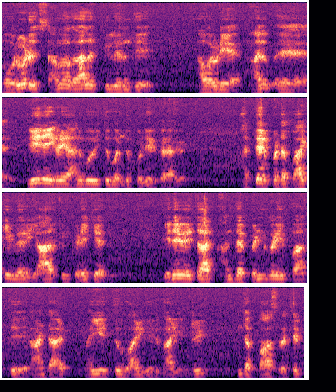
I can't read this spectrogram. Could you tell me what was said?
அவரோடு சமகாலத்திலிருந்து அவருடைய அனு லீலைகளை அனுபவித்து வந்து கொண்டிருக்கிறார்கள். அப்பேற்பட்ட பாக்கியம் வேறு யாருக்கும் கிடைக்காது. எனவே தான் அந்த பெண்களை பார்த்து ஆண்டாள் மையத்து வாழ்வீர்கள் என்று இந்த பாசுரத்தில்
